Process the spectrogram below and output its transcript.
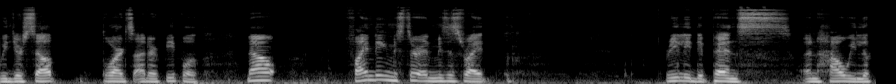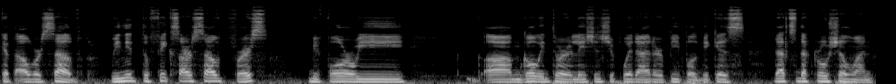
with yourself towards other people. Now finding mr and mrs right really depends on how we look at ourselves. We need to fix ourselves first before we um, go into a relationship with other people because that's the crucial one.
